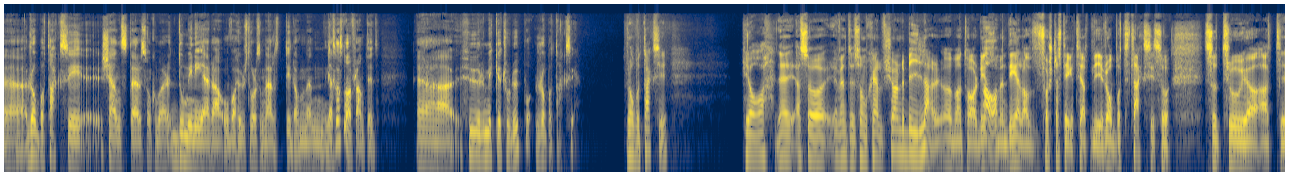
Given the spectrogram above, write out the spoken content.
eh, robottaxitjänster som kommer dominera och vara hur stora som helst inom en ganska snar framtid. Eh, hur mycket tror du på robottaxi? Robottaxi? Ja, nej, alltså, jag vet inte, som självkörande bilar, om man tar det ja. som en del av första steget till att bli robottaxi så, så tror jag att eh,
